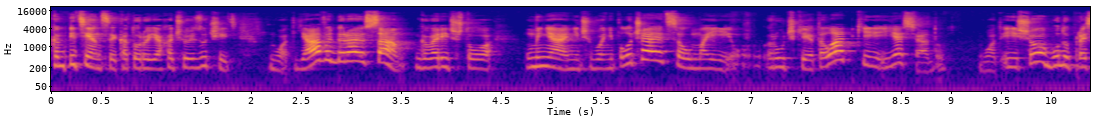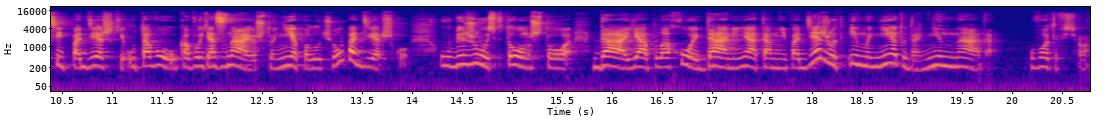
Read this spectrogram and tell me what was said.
компетенции, которую я хочу изучить. Вот. Я выбираю сам говорить, что у меня ничего не получается, у моей ручки это лапки, и я сяду. Вот. И еще буду просить поддержки у того, у кого я знаю, что не получу поддержку, убежусь в том, что да, я плохой, да, меня там не поддерживают, и мне туда не надо. Вот и все.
